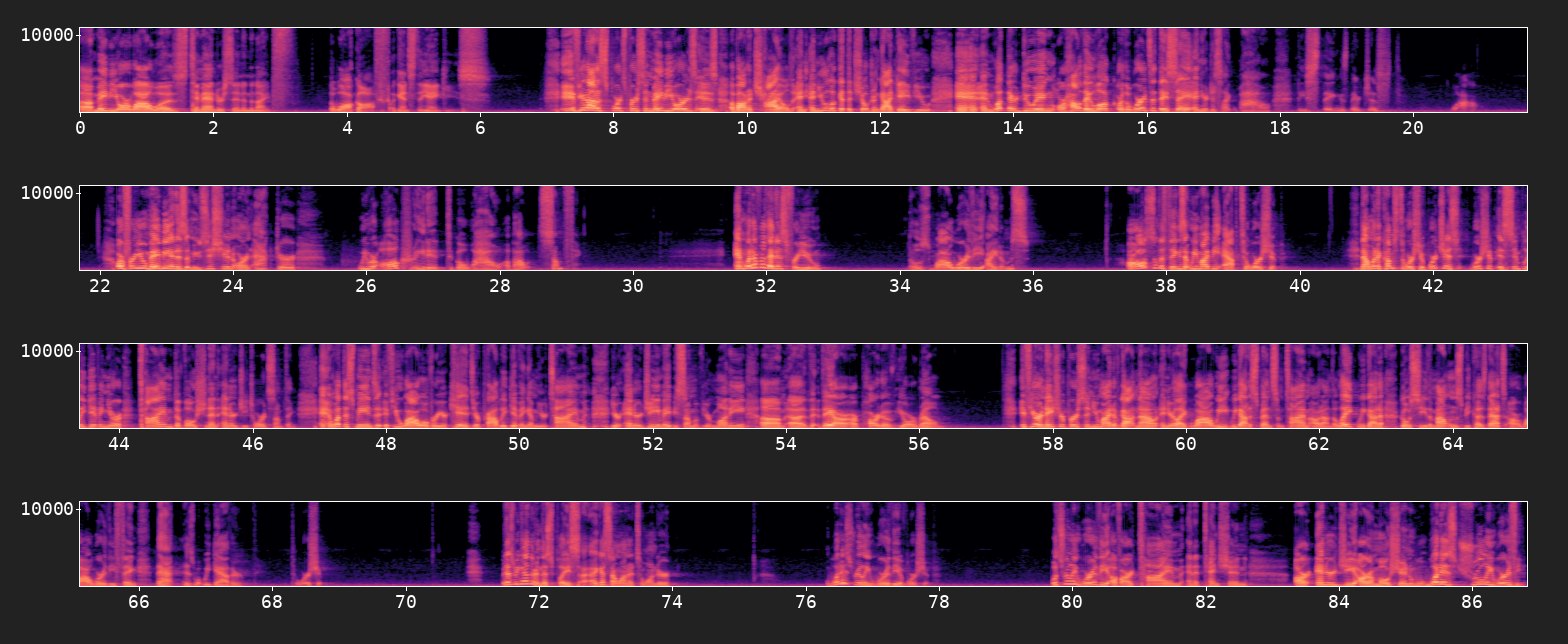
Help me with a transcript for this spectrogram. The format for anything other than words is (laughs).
uh, maybe your wow was Tim Anderson in the ninth, the walk off against the Yankees. If you're not a sports person, maybe yours is about a child, and, and you look at the children God gave you and, and what they're doing, or how they look, or the words that they say, and you're just like, wow, these things, they're just, wow. Or for you, maybe it is a musician or an actor. We were all created to go, wow, about something. And whatever that is for you, those wow worthy items, are also the things that we might be apt to worship. Now, when it comes to worship, worship is simply giving your time, devotion, and energy towards something. And what this means, if you wow over your kids, you're probably giving them your time, (laughs) your energy, maybe some of your money. Um, uh, they are, are part of your realm. If you're a nature person, you might have gotten out and you're like, wow, we, we got to spend some time out on the lake. We got to go see the mountains because that's our wow worthy thing. That is what we gather to worship. But as we gather in this place, I guess I wanted to wonder what is really worthy of worship? What's really worthy of our time and attention, our energy, our emotion? What is truly worthy?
